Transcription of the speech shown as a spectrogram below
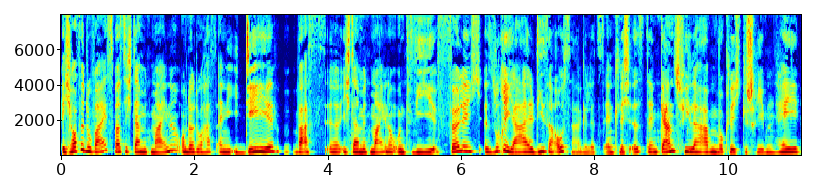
Ich hoffe, du weißt, was ich damit meine oder du hast eine Idee, was äh, ich damit meine und wie völlig surreal diese Aussage letztendlich ist. Denn ganz viele haben wirklich geschrieben, hey,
